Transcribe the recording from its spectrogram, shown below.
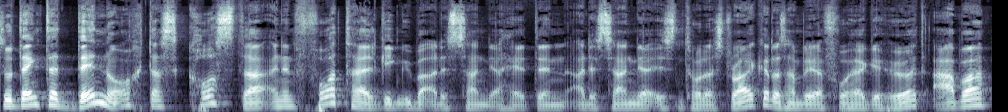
so denkt er dennoch, dass Costa einen Vorteil gegenüber Adesanya hätte. Denn Adesanya ist ein toller Striker, das haben wir ja vorher gehört, aber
